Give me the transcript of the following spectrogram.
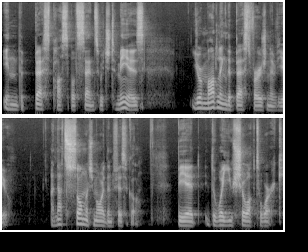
in the best possible sense, which to me is you're modeling the best version of you. And that's so much more than physical, be it the way you show up to work,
